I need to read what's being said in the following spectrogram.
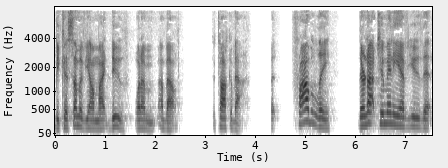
because some of y'all might do what I'm about to talk about. But probably there are not too many of you that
